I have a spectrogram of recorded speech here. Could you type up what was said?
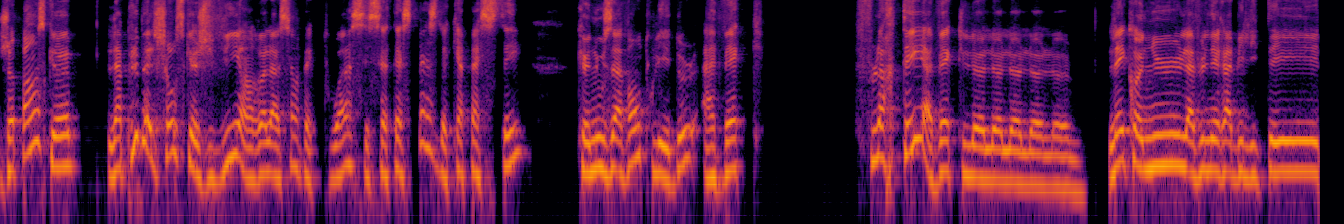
je pense que la plus belle chose que je vis en relation avec toi, c'est cette espèce de capacité que nous avons tous les deux avec flirter avec l'inconnu, la vulnérabilité,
